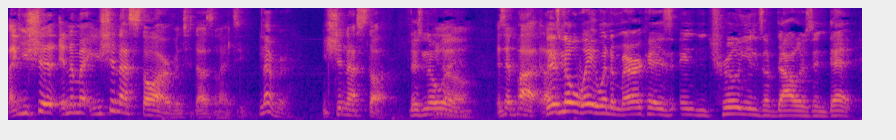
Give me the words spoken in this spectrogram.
like you should in Amer- you should not starve in 2019. never. You should not starve. There's no You way. know? It's impossible. There's no way when America is in trillions of dollars in debt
